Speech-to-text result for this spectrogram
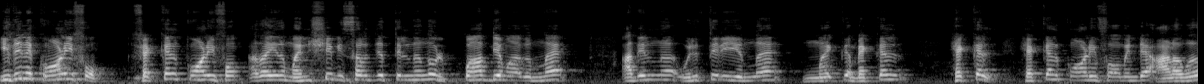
ഇതിന് ക്വാളിഫോം ഫെക്കൽ കോളിഫോം അതായത് മനുഷ്യ വിസർജ്യത്തിൽ നിന്ന് ഉൽപ്പാദ്യമാകുന്ന അതിൽ നിന്ന് ഉരുത്തിരിയുന്ന മെക്ക മെക്കൽ ഹെക്കൽ ഹെക്കൽ ക്വാളിഫോമിന്റെ അളവ്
